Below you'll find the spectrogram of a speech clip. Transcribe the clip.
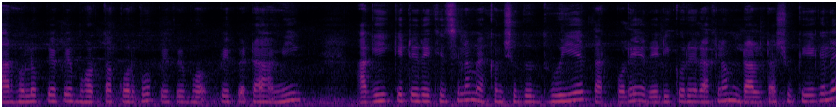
আর হলো পেঁপে ভর্তা করব। পেঁপে পেঁপেটা আমি আগেই কেটে রেখেছিলাম, এখন শুধু ধুয়ে তারপরে রেডি করে রাখলাম। ডালটা শুকিয়ে গেলে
